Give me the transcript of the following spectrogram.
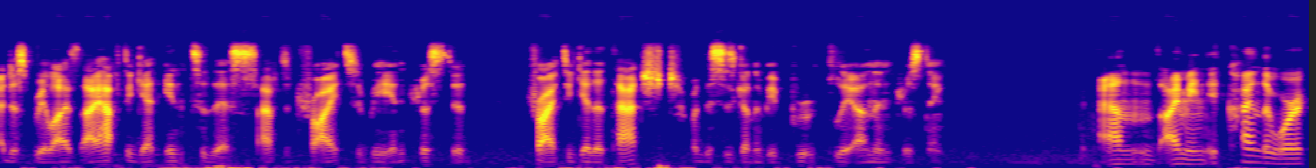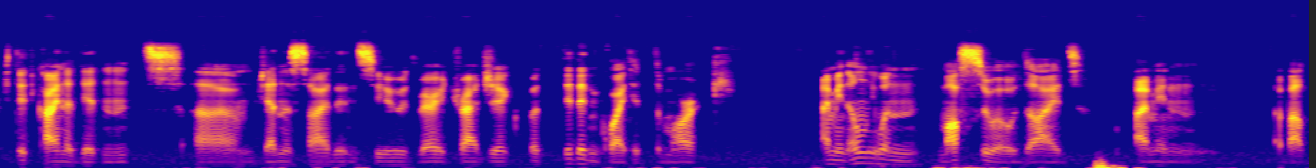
I just realized I have to get into this. I have to try to be interested, try to get attached, or this is gonna be brutally uninteresting. And I mean, it kind of worked, it kind of didn't. Um, genocide ensued, very tragic, but it didn't quite hit the mark. I mean, only when Masuo died, I mean, about,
